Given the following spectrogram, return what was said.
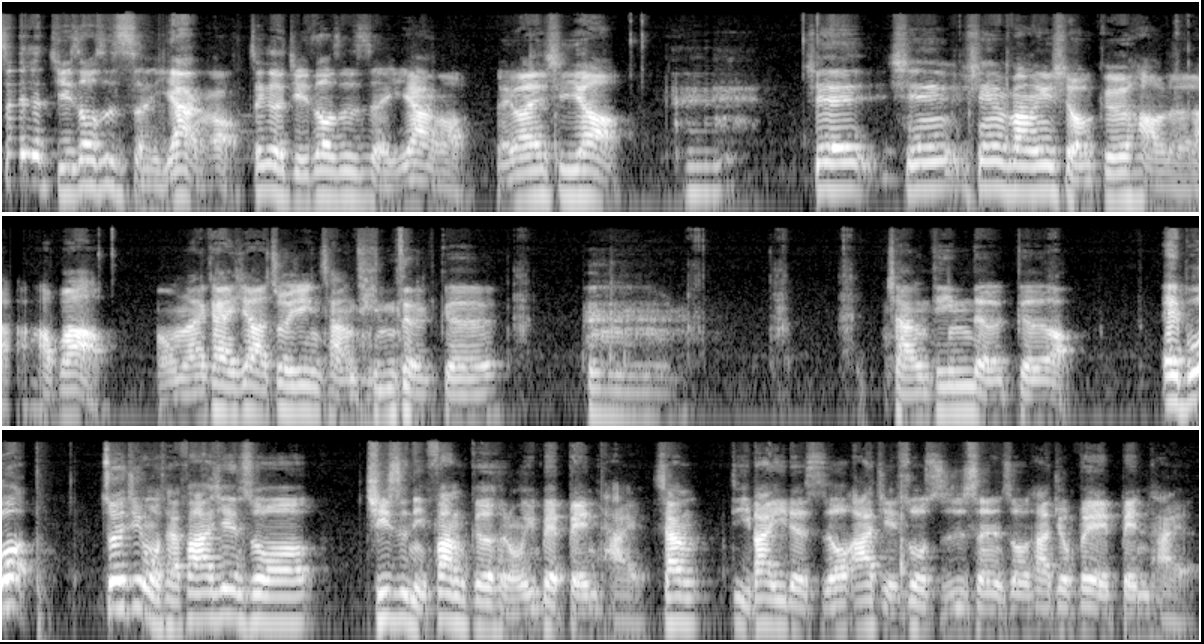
这个节奏是怎样哦？这个节奏是怎样哦？没关系哦，先先先放一首歌好了啦，好不好？我们来看一下最近常听的歌，常听的歌哦。哎，不过最近我才发现说，其实你放歌很容易被 ban 台。像礼拜一的时候，阿姐做值日生的时候，他就被 ban 台了。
